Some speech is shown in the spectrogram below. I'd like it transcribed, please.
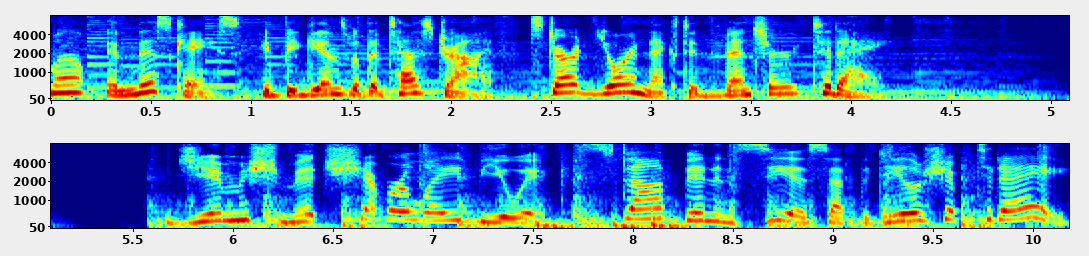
Well, in this case, it begins with a test drive. Start your next adventure today. Jim Schmidt Chevrolet Buick. Stop in and see us at the dealership today.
